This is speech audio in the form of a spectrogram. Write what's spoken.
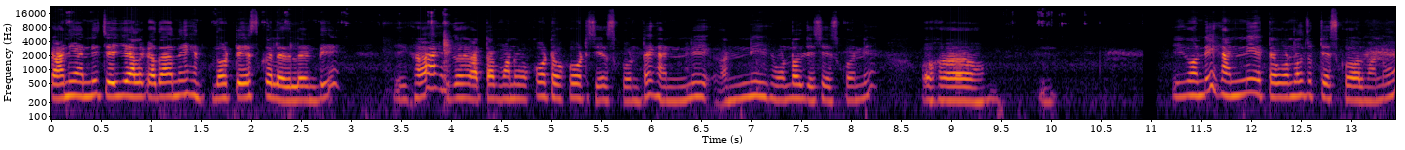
కానీ అన్నీ చెయ్యాలి కదా అని నోట్ వేసుకోలేదులేండి ఇక ఇక అట్ట మనం ఒక్కోటి ఒక్కోటి చేసుకుంటే అన్నీ అన్నీ ఉండలు చేసేసుకొని ఒక ఇగోండి అన్నీ ఇట్ట ఉండలు చుట్టేసుకోవాలి మనం.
